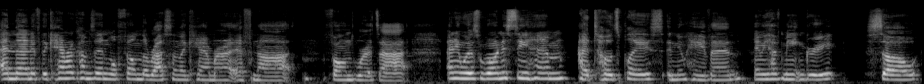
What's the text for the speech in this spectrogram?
and then if the camera comes in, we'll film the rest on the camera. If not, phone's where it's at. Anyways, we're going to see him at Toad's Place in New Haven, and we have meet and greet. So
